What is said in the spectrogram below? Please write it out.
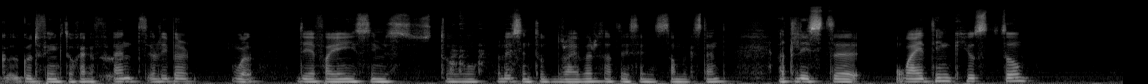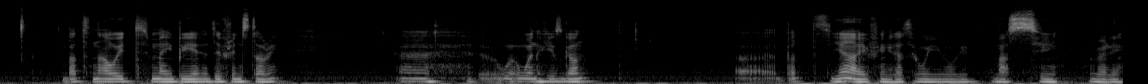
good, good thing to have. And Liber, well, the FIA seems to listen to drivers at least in some extent. At least uh, Whiting used to, but now it may be a different story. Uh, when he's gone. Uh, but yeah, I think that we we must see really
